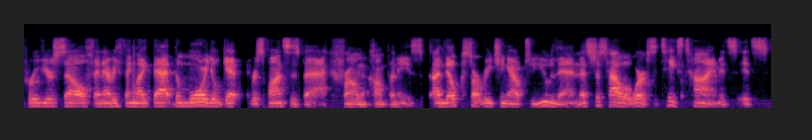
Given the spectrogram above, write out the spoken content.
prove yourself and everything like that the more you'll get responses back from Yeah. companies and they'll start reaching out to you then. That's just how it works. It takes time. It's it's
